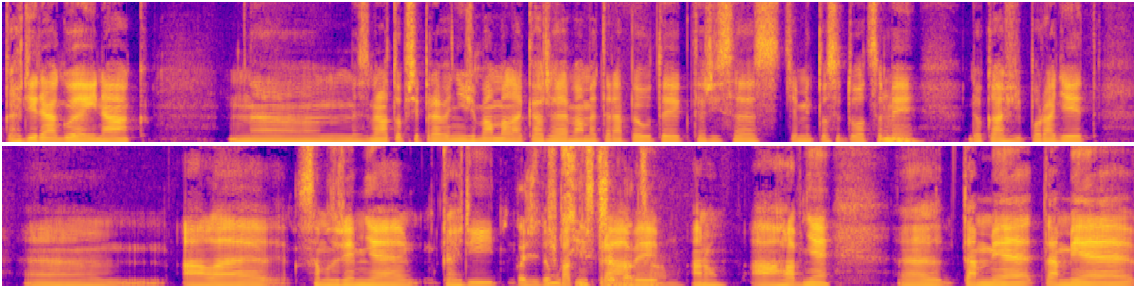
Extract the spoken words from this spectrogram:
Každý reaguje jinak. My jsme na to připraveni, že máme lékaře, máme terapeuty, kteří se s těmito situacemi hmm. dokáží poradit. Ehm, ale samozřejmě každý, každý to špatný zprávy, sám. ano. A hlavně eh, tam je, tam je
